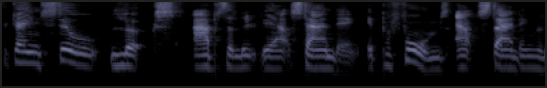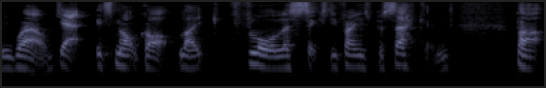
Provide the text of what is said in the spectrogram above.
the game still looks absolutely outstanding. It performs outstandingly well. Yeah, it's not got like flawless 60 frames per second, but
